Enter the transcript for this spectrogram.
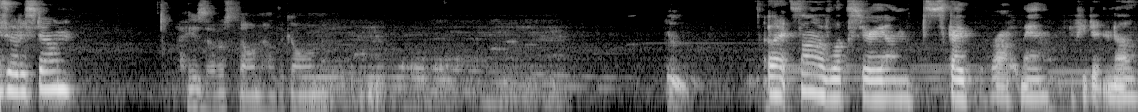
Hey, Soda Stone. Hey, Zeta Stone, how's it going? Oh, and it's Song of Luxury on Skype with Rockman, if you didn't know.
